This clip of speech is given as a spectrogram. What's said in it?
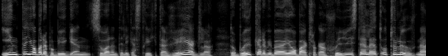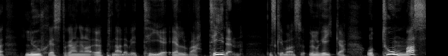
inte jobbade på byggen så var det inte lika strikta regler. Då brukade vi börja jobba klockan sju istället och tog lunch när lunchrestaurangerna öppnade vid 10-11 tiden. Det skriver alltså Ulrika. Och Thomas,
